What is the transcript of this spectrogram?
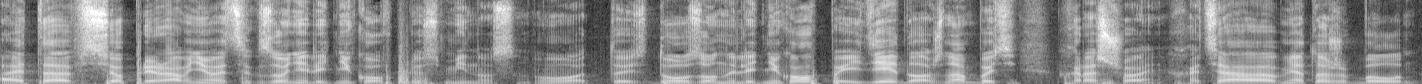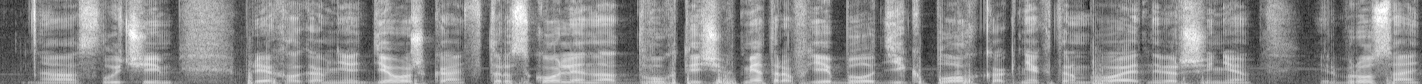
А это все приравнивается к зоне ледников плюс-минус. Вот. То есть до зоны ледников, по идее, должно быть хорошо. Хотя у меня тоже был а, случай, приехала ко мне девушка в Терсколе на 2000 метров, ей было дико плохо, как некоторым бывает на вершине Эльбруса.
